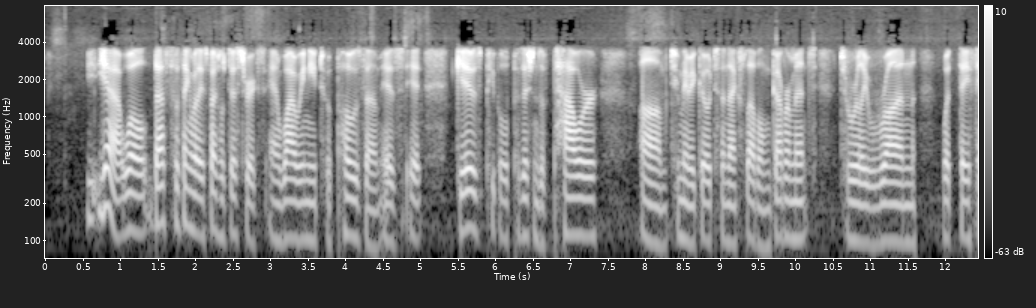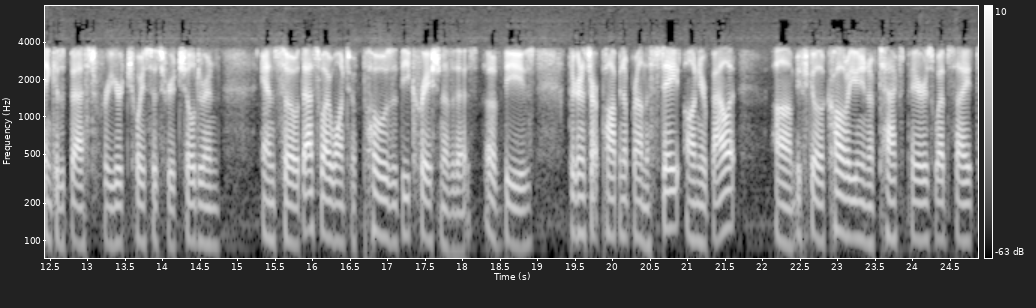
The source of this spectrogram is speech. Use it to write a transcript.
Yeah, well, that's the thing about these special districts and why we need to oppose them is it gives people positions of power um, to maybe go to the next level in government to really run what they think is best for your choices for your children. And so that's why I want to oppose the creation of this of these. They're going to start popping up around the state on your ballot. Um, if you go to the Colorado Union of Taxpayers website,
